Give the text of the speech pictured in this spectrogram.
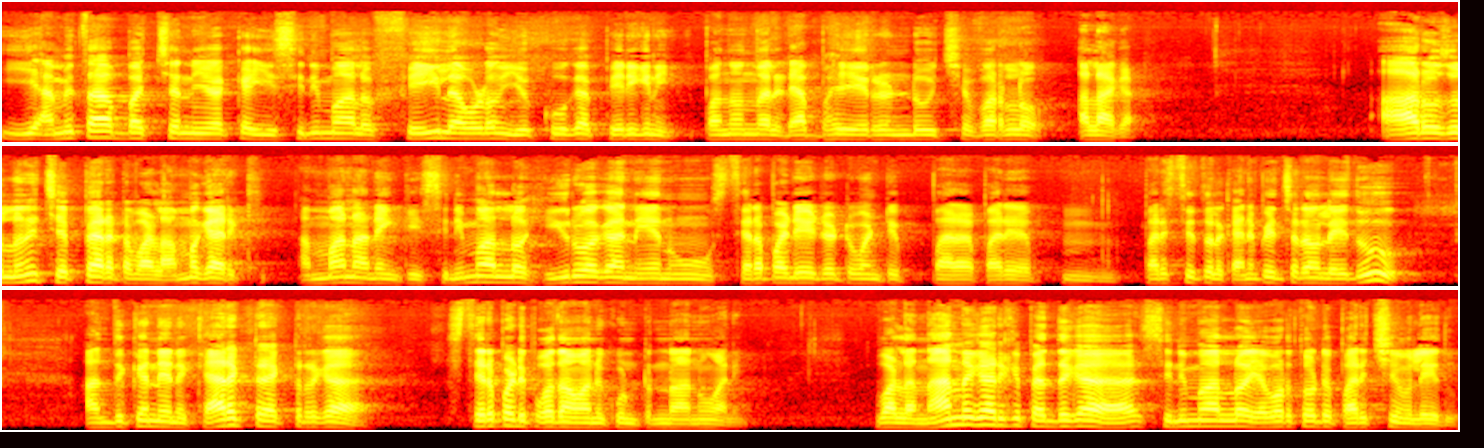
ఈ అమితాబ్ బచ్చన్ యొక్క ఈ సినిమాలు ఫెయిల్ అవ్వడం ఎక్కువగా పెరిగినాయి. పంతొమ్మిది వందల డెబ్భై రెండు చివరిలో అలాగా. ఆ రోజుల్లోనే చెప్పారట వాళ్ళ అమ్మగారికి అమ్మ నాన్న ఇంక ఈ సినిమాల్లో హీరోగా నేను స్థిరపడేటటువంటి ప- పరి పరిస్థితులు కనిపించడం లేదు. అందుకని నేను క్యారెక్టర్ యాక్టర్గా స్థిరపడిపోదాం అనుకుంటున్నాను అని. వాళ్ళ నాన్నగారికి పెద్దగా సినిమాల్లో ఎవరితోటి పరిచయం లేదు.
